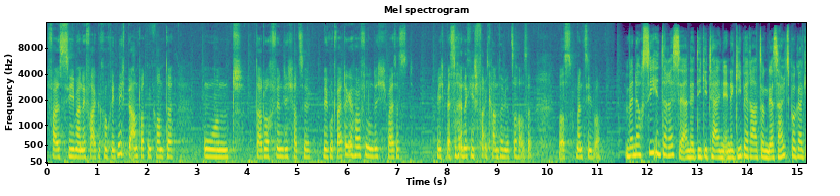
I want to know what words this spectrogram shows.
falls sie meine Frage konkret nicht beantworten konnte. Und dadurch, finde ich, hat sie mir gut weitergeholfen und ich weiß jetzt wie ich besser Energie sparen kann bei mir zu Hause, was mein Ziel war. Wenn auch Sie Interesse an der digitalen Energieberatung der Salzburg AG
